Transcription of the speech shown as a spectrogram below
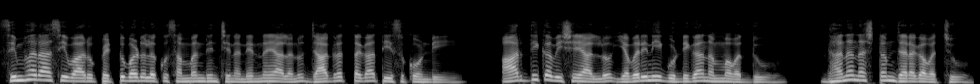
సింహరాశివారు పెట్టుబడులకు సంబంధించిన నిర్ణయాలను జాగ్రత్తగా తీసుకోండి. ఆర్థిక విషయాల్లో ఎవరినీ గుడ్డిగా నమ్మవద్దు. ధన నష్టం జరగవచ్చు.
